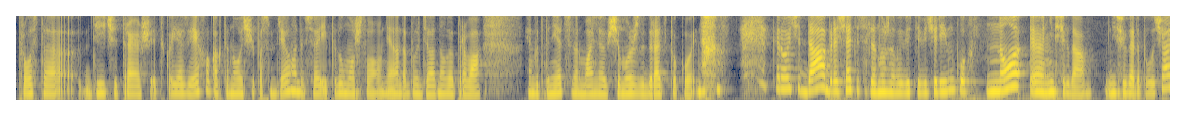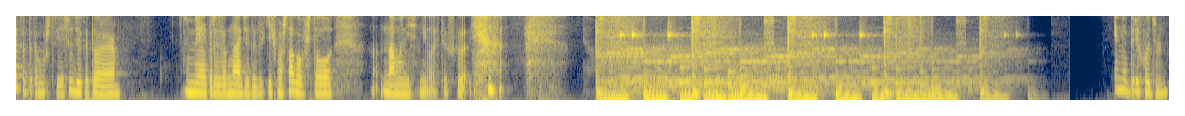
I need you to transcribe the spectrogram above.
просто дичь и трэш. И такой, я заехал как-то ночью, посмотрел на это все и подумал, что мне надо будет делать новые права. Я говорю, да нет, все нормально, вообще можешь забирать спокойно. Короче, да, обращайтесь, если нужно вывести вечеринку, но э, не всегда. Не всегда это получается, потому что есть люди, которые умеют разогнать это до таких масштабов, что нам и не снилось, так сказать. И мы переходим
